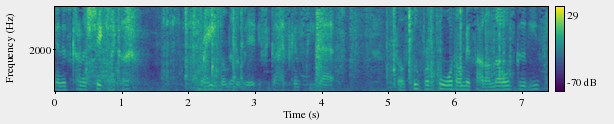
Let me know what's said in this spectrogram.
And it's kind of shaped like a grave a little bit, if you guys can see that. So super cool. Don't miss out on those goodies.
